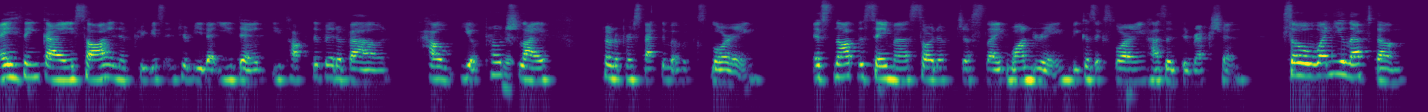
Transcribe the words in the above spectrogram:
I think I saw in a previous interview that you did, you talked a bit about how you approach yep. life from the perspective of exploring. It's not the same as sort of just like wandering because exploring has a direction. So when you left um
